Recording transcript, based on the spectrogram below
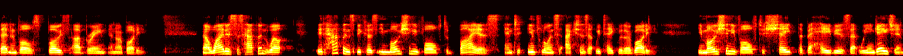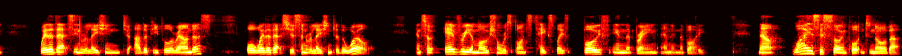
that involves both our brain and our body. Now, why does this happen? Well, it happens because emotion evolved to bias and to influence actions that we take with our body. Emotion evolved to shape the behaviors that we engage in, whether that's in relation to other people around us or whether that's just in relation to the world. And so every emotional response takes place both in the brain and in the body. Now, why is this so important to know about?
